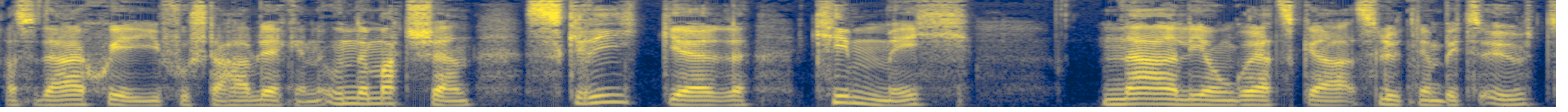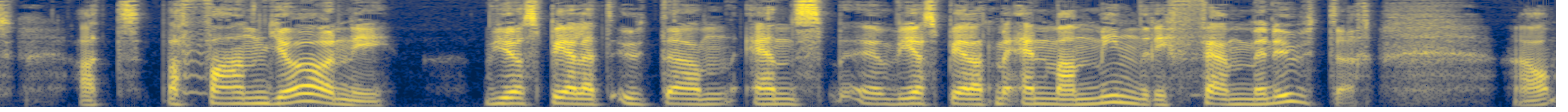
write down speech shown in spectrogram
alltså det här sker i första halvleken, under matchen skriker Kimmich när Leon Goretzka slutligen byts ut att vad fan gör ni? Vi har spelat utan en, eh, vi har spelat med en man mindre i fem minuter. Ja,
